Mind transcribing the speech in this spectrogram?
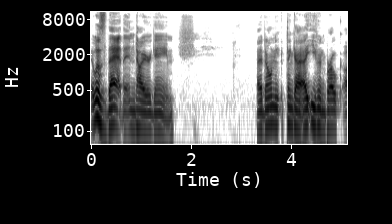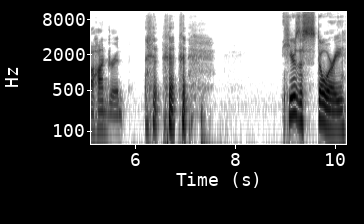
it was that the entire game. I don't think I, I even broke a hundred. Here's a story,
